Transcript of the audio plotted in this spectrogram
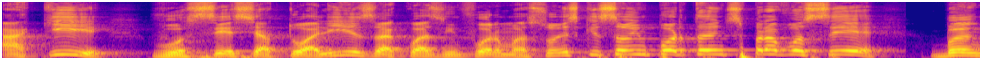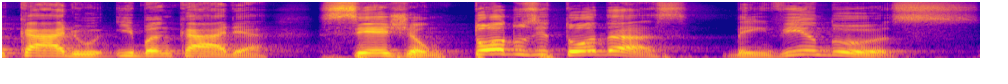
Aqui você se atualiza com as informações que são importantes para você, bancário e bancária. Sejam todos e todas bem-vindos!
